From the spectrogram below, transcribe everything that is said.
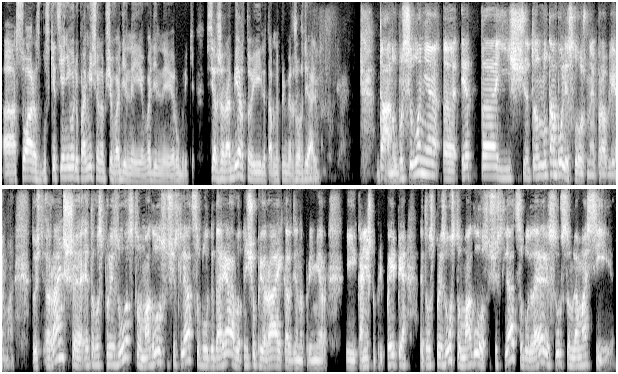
а, Суарес, Бускетс. Я не говорю про Месси, он вообще в отдельной, в отдельной рубрике. Сержа Роберто или там, например, Жорди Альба. Да, но в Барселоне э, это еще, это, ну там более сложная проблема. То есть раньше это воспроизводство могло осуществляться благодаря, вот еще при Райкарде, например, и, конечно, при Пепе, это воспроизводство могло осуществляться благодаря ресурсам Ла Массии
